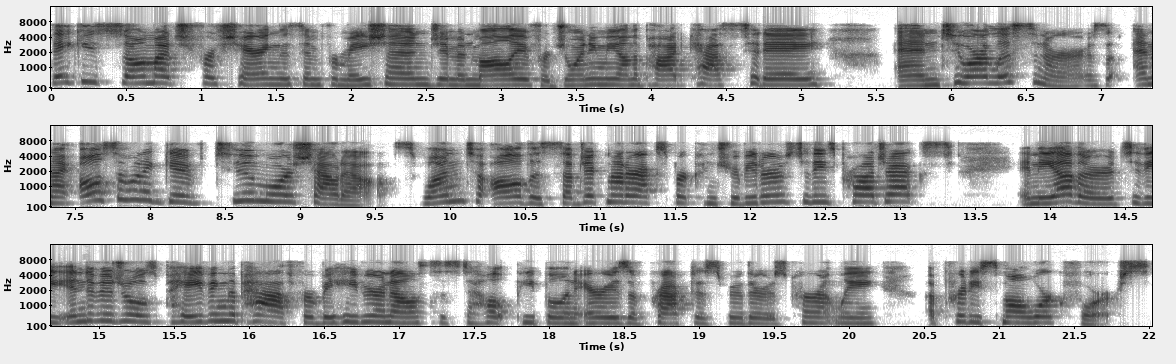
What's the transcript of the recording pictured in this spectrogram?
Thank you so much for sharing this information, Jim and Molli, for joining me on the podcast today, and to our listeners. And I also want to give two more shout outs one to all the subject matter expert contributors to these projects, and the other to the individuals paving the path for behavior analysis to help people in areas of practice where there is currently a pretty small workforce.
